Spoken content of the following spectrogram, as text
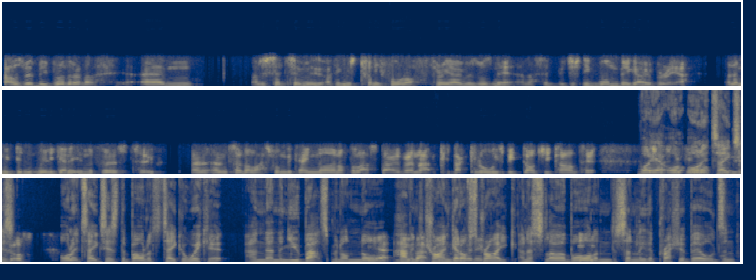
I was with my brother and I, um, I just said to him, I think it was 24 off three overs, wasn't it? And I said, we just need one big over here. And then we didn't really get it in the first two. And, and so the last one became nine off the last over. And that that can always be dodgy, can't it? well, yeah. All, all it takes is all it takes is the bowler to take a wicket, and then the new batsman on naught Yeah, having to try and get off going in. strike, and a slower ball, and suddenly the pressure builds, and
